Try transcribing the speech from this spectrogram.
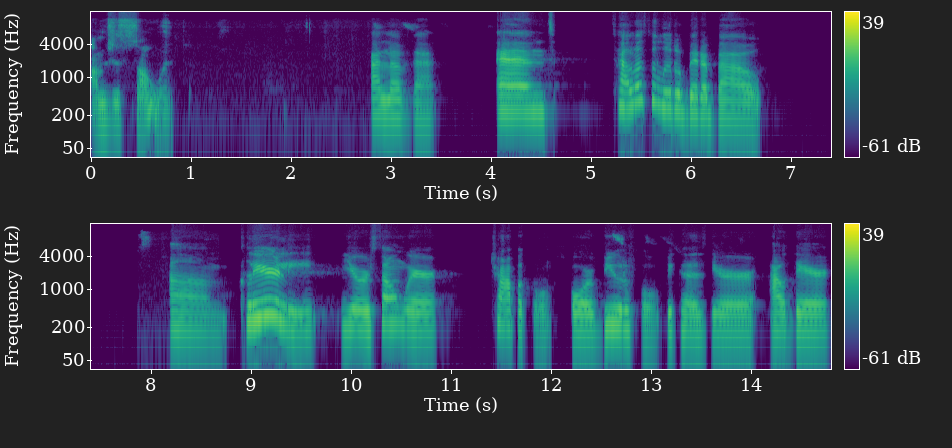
I'm just sowing. I love that. And tell us a little bit about um clearly you're somewhere tropical or beautiful because you're out there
